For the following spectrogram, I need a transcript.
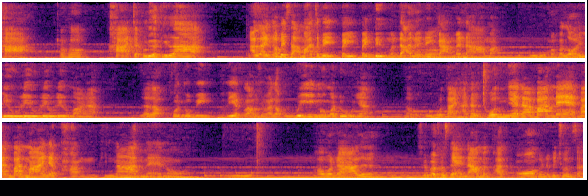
ขาดอ่าฮะ ขาดจากเรือที่ลากอะไรก็ไม่สามารถจะไปไปไปดึงมันได้เลยในอ่ากลางแม่น้ำอะโอ้โหมันก็ลอยริ้วริ้วริ้วริ้วมานะแล้วเราคนก็วิ่งเรียกเราใช่ไหมเราก็วิ่งลงมาดูเนี้ยแล้วโอ้โหตายหาทั้งชนเนี่ยนะบ้านแม่บ้านบ้านไม้เนี่ยพังพินาศแน่นอนโอ้โหภาวนาเลยเชื่อแบบกระแสน้ำมันพัดอ้อมมันไปชนศา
